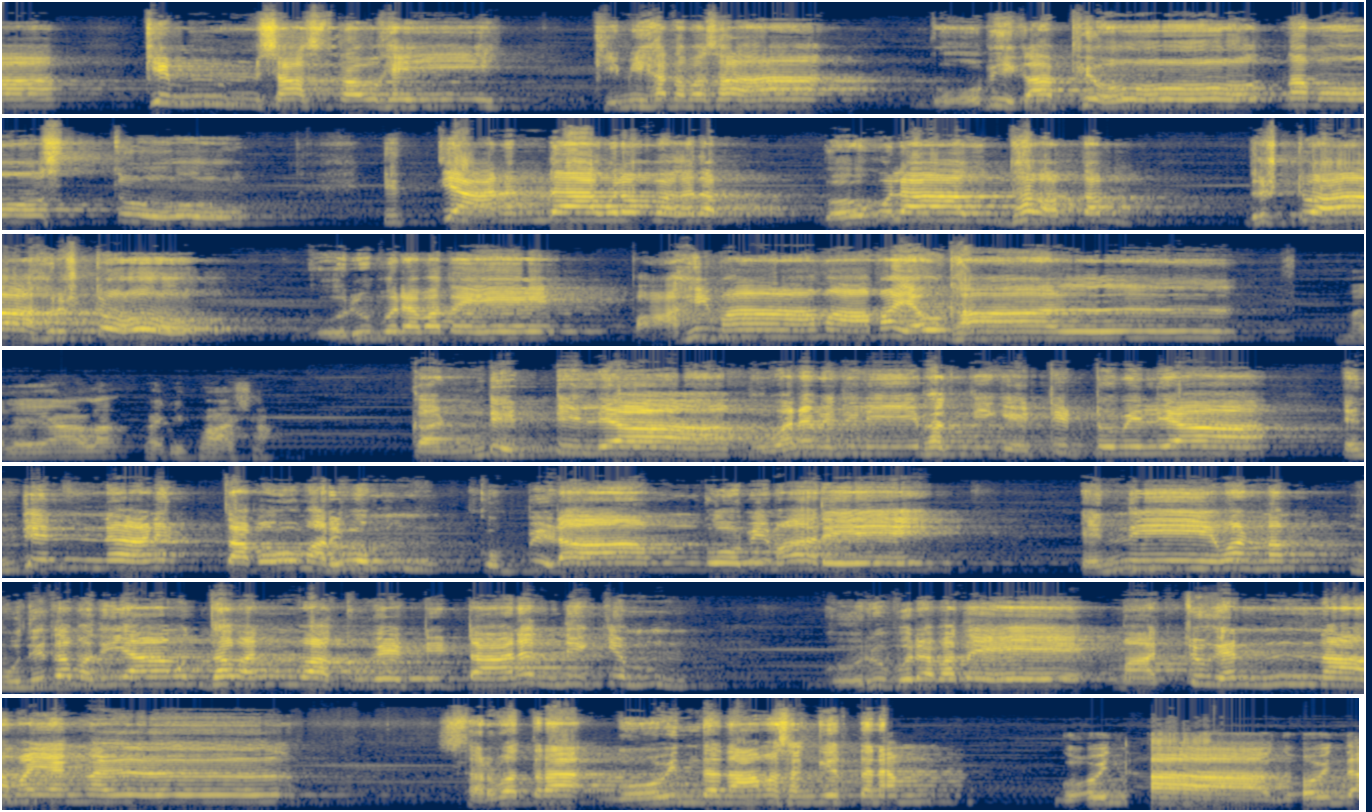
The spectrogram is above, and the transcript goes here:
കിം ശാസ്ത്രൗഹൈ കിമിഹ തപസ. ഗോപികാഭ്യോ നമോസ്തു. ഇത്യാനന്ദാകുലവഗതം ഗോകുലാദുദ്ധവം തം ദൃഷ്ട്വാ ഹൃഷ്ടോ ഗുരുപുരവതേ. പാഹി മാമയൗഘാൽ മലയാള പരിഭാഷ. കണ്ടിട്ടില്ല ഭുവനമിതിലീ ഭക്തി കേട്ടിട്ടുമില്ല. എന്തിനാണി തപവും അറിവും? കുപ്പിടാം ഗോപിമാരെ. എന്നീ വണ്ണം മുദിതമതിയാമുദ്ധവൻ വാക്കുകേട്ടിട്ടാനന്ദിക്കും ഗുരുപുരപതേ മാറ്റുകൻ നാമയങ്ങൾ. സർവത്ര ഗോവിന്ദനാമ സങ്കീർത്തനം ഗോവിന്ദ ഗോവിന്ദ.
